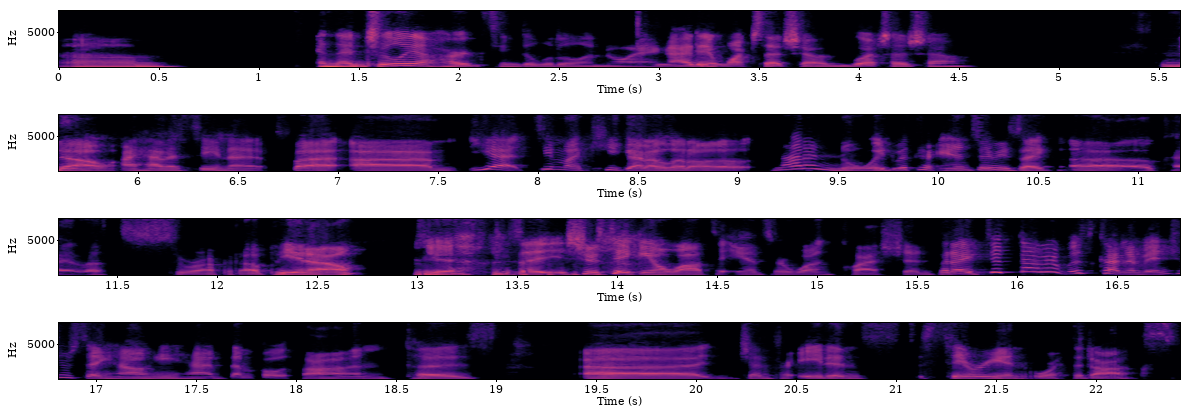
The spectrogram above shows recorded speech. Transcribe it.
Um, and that Julia Haart seemed a little annoying. I didn't watch that show. You watch that show? No, I haven't seen it. But um, yeah, it seemed like he got a little not annoyed with her answer. He's like, uh, okay, let's wrap it up, you know? Yeah. She was taking a while to answer one question. But I did thought it was kind of interesting how he had them both on because uh Jennifer Aydin's Syrian Orthodox.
